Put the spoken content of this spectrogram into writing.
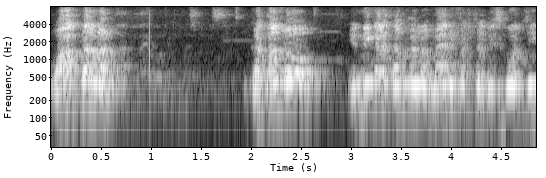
వాగ్దానాలు గతంలో ఎన్నికల సమయంలో మేనిఫెస్టో తీసుకొచ్చి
